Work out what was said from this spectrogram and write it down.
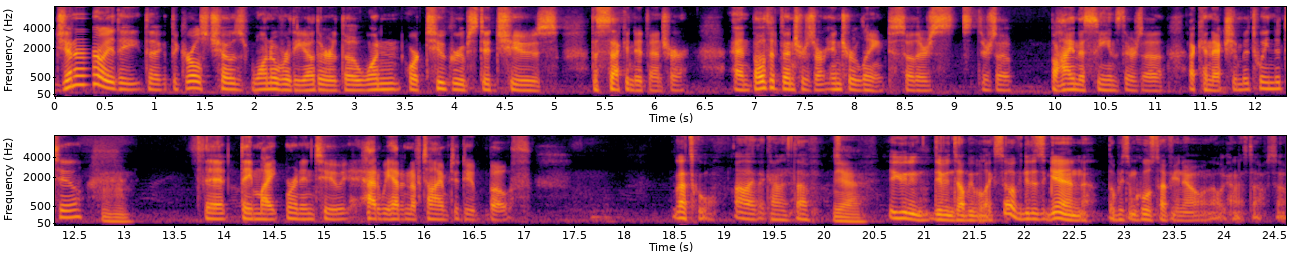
generally, the, the, the girls chose one over the other, though one or two groups did choose the second adventure. And both adventures are interlinked. So there's there's a behind the scenes, there's a, a connection between the 2 mm-hmm. that they might run into had we had enough time to do both. That's cool. I like that kind of stuff. Yeah. You can even tell people like, so if you do this again, there'll be some cool stuff you know and all that kind of stuff. So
